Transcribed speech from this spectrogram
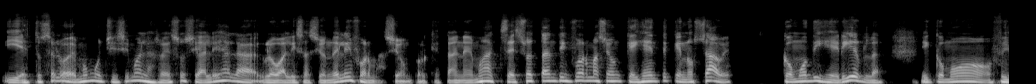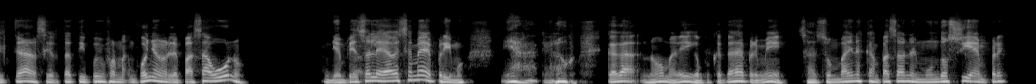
y esto se lo vemos muchísimo en las redes sociales a la globalización de la información, porque tenemos acceso a tanta información que hay gente que no sabe cómo digerirla y cómo filtrar cierto tipo de información. Coño, no le pasa a uno. Yo empiezo a leer, a veces me deprimo. Mierda, qué loco. Caga. No, me ¿por qué te deprimí? O sea, son vainas que han pasado en el mundo siempre.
